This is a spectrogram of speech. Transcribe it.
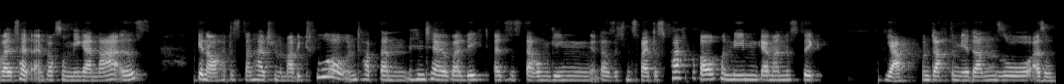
weil es halt einfach so mega nah ist. Genau, hatte es dann halt schon im Abitur und habe dann hinterher überlegt, als es darum ging, dass ich ein zweites Fach brauche neben Germanistik, ja, und dachte mir dann so, also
